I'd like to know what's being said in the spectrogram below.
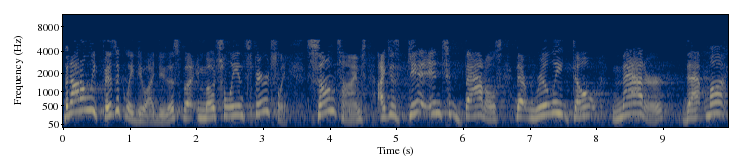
But not only physically do I do this, but emotionally and spiritually. Sometimes I just get into battles that really don't matter that much.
